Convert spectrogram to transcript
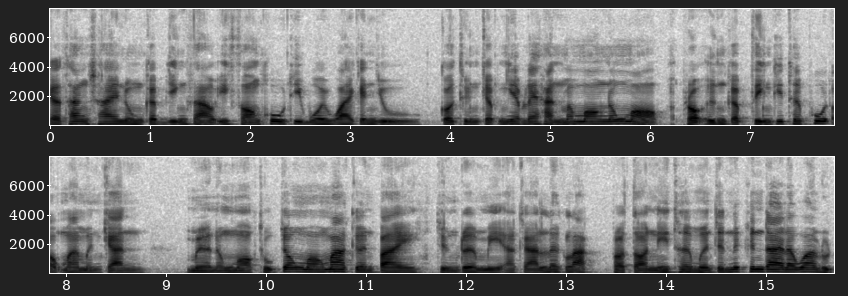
กระทั่งชายหนุ่มกับหญิงสาวอีกสองคู่ที่โวยวายกันอยู่ ก็ถึงกับเงียบและหันมามองน้องหมอก เพราะอึ้งกับสิ่งที่เธอพูดออกมาเหมือนกัน เมื่อน้องหมอกถูกจ้องมองมากเกินไป จึงเริ่มมีอาการเลิกลัก เพราะตอนนี้เธอเหมือนจะนึกขึ้นได้แล้วว่าหลุด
